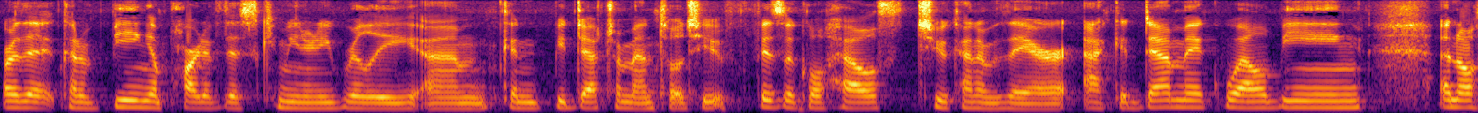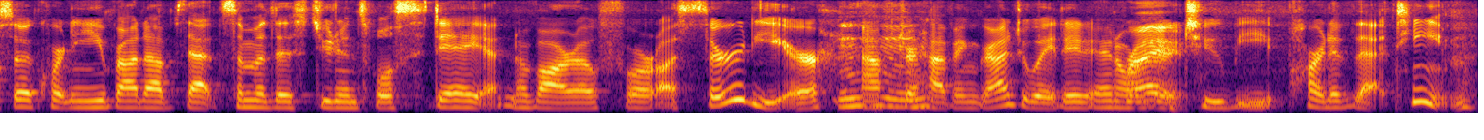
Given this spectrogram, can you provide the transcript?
or that kind of being a part of this community really um, can be detrimental to physical health, to kind of their academic well being. And also, Courtney, you brought up that some of the students will stay at Navarro for a third year after having graduated in order Right. to be part of that team.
